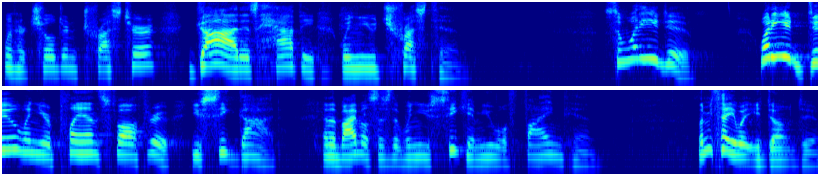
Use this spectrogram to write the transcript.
when her children trust her, God is happy when you trust Him. So, what do you do? What do you do when your plans fall through? You seek God. And the Bible says that when you seek Him, you will find Him. Let me tell you what you don't do.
